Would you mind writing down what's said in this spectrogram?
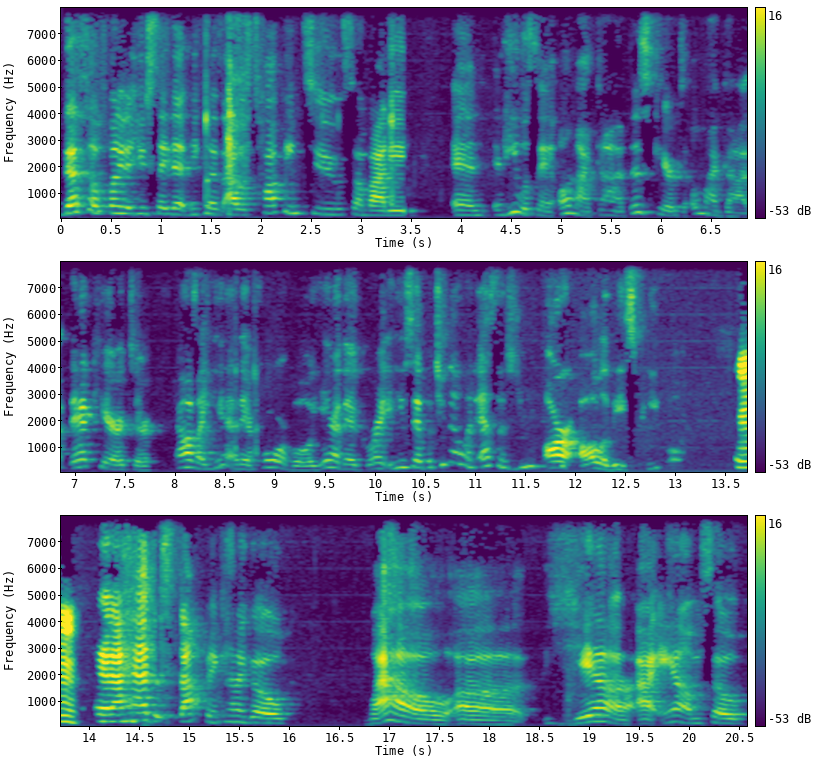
That's so funny that you say that because I was talking to somebody and and he was saying, "Oh my God, this character! Oh my God, that character!" And I was like, "Yeah, they're horrible. Yeah, they're great." And he said, "But you know, in essence, you are all of these people." Mm. And I had to stop and kind of go, wow, uh, yeah, I am. So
